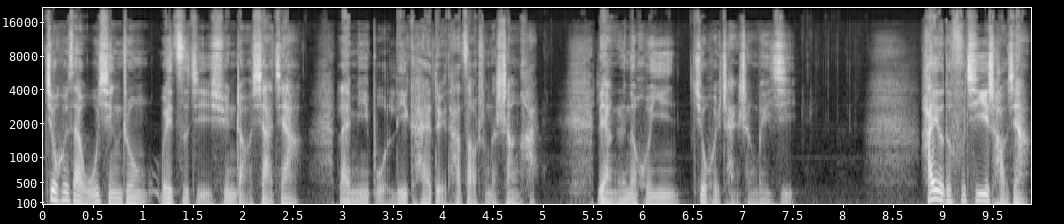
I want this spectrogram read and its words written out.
就会在无形中为自己寻找下家，来弥补离开对他造成的伤害，两个人的婚姻就会产生危机。还有的夫妻一吵架，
